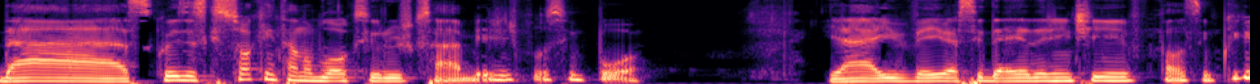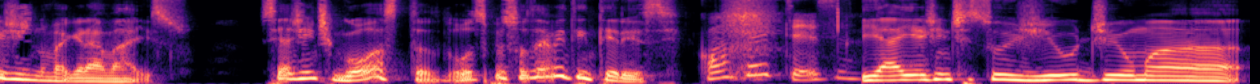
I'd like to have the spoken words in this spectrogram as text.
das coisas que só quem tá no bloco cirúrgico sabe. E a gente falou assim, pô. E aí veio essa ideia da gente falar assim, por que que a gente não vai gravar isso? Se a gente gosta, outras pessoas devem ter interesse. Com certeza. E aí a gente surgiu de uma.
